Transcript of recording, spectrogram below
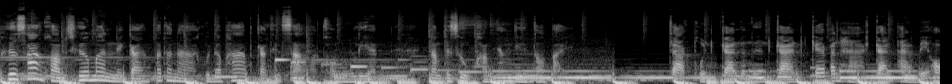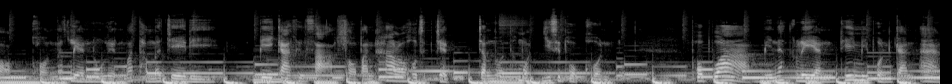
เพื่อสร้างความเชื่อมั่นในการพัฒนาคุณภาพการศึกษาของโรงเรียนนำไปสู่ความยั่งยืนต่อไปจากผลการดำเนินการแก้ปัญหาการอ่านไม่ออกของนักเรียนโรงเรียนวัดธรรมเจดี ปีการศึกษา 2567 จำนวนทั้งหมด 26 คน พบว่ามีนักเรียนที่มีผลการอ่าน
